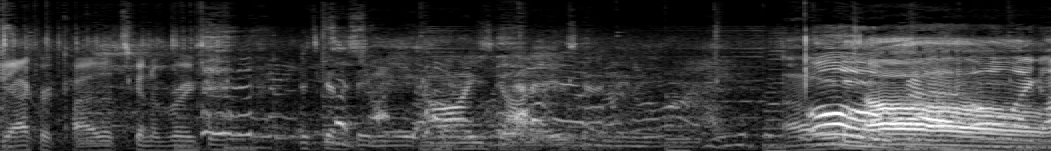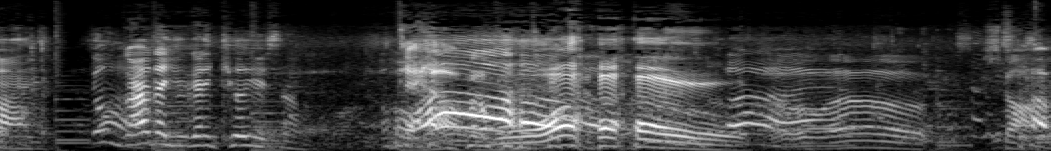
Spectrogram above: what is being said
Jack or Kai that's gonna break it. It's gonna be me. Oh, he's got it. It's gonna be me. Oh. Oh, oh, oh my god. Don't grab that. You're gonna kill yourself. Whoa! Whoa. Stop.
